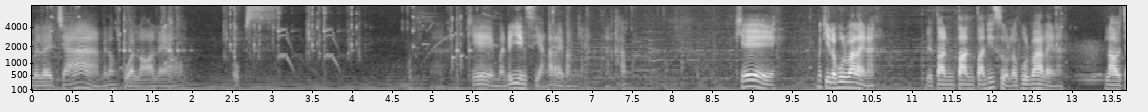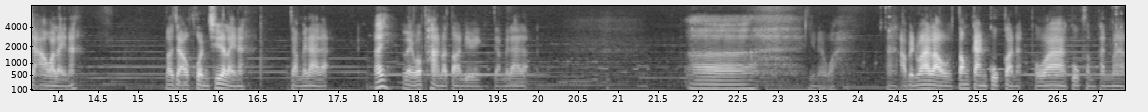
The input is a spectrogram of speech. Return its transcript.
ไปเลยจ้า ไม่ต้องกลัวร้อนแล้ว อุ๊ปส์โอเค เหมือนได้ยินเสียงอะไรบางอย่างนะครับ โอเค เมื่อกี้เราพูดว่าอะไรนะ หรือตอนตอนตอนที่ศูนย์เราพูดว่าอะไรนะ เราจะเอาอะไรนะ เราจะเอาคนชื่ออะไรนะจำไม่ได้ละเอ้ยอะไรว่าผ่านมาตอนเดียวเองจำไม่ได้ละเอ่อยู่ไหนวะอะเอาเป็นว่าเราต้องการกุ๊กก่อนอะเพราะว่ากุ๊กสำคัญมาก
